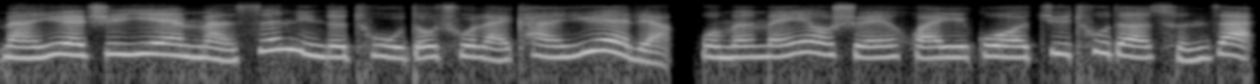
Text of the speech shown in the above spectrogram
满月之夜，满森林的兔都出来看月亮，我们没有谁怀疑过巨兔的存在，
